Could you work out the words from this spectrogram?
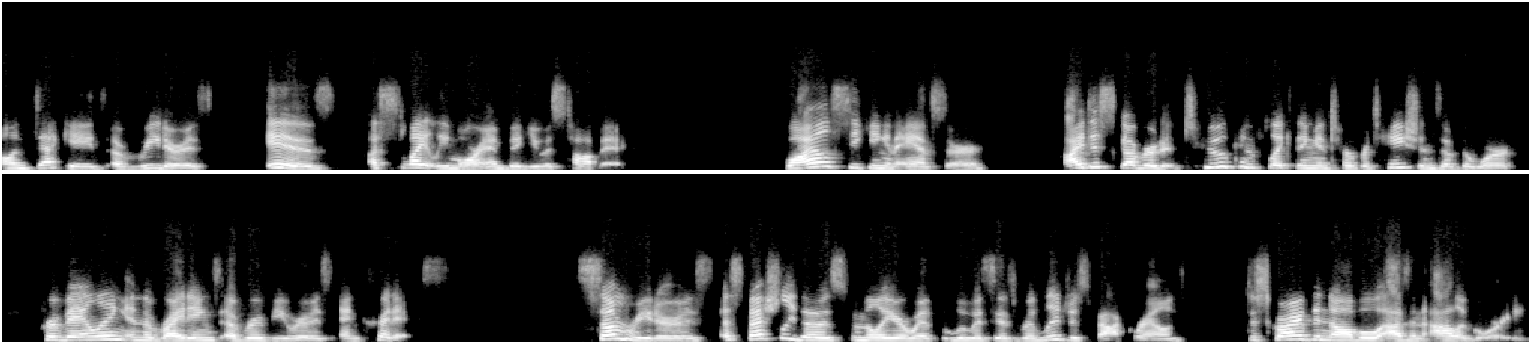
on decades of readers is a slightly more ambiguous topic. While seeking an answer, I discovered two conflicting interpretations of the work prevailing in the writings of reviewers and critics. Some readers, especially those familiar with Lewis's religious background, describe the novel as an allegory.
